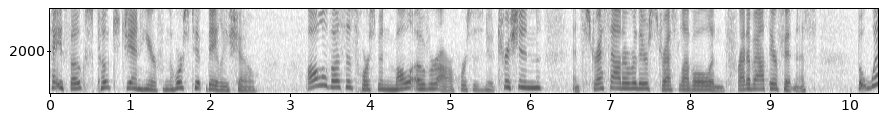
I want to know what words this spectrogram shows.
Hey folks, Coach Jen here from the Horse Tip Daily Show. All of us as horsemen mull over our horses' nutrition and stress out over their stress level and fret about their fitness. But when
